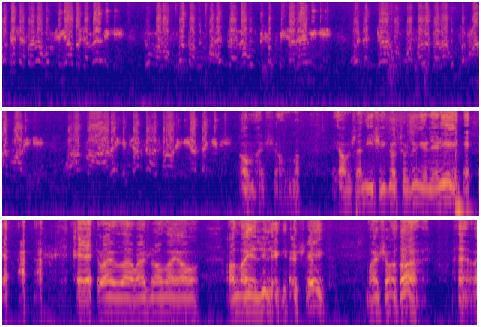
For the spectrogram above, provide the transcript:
وكشف لهم حياض جماله ثم وفقهم وأدلى yahu sen işi götürdün ileri. evet valla maşallah ya. Allah izniyle her şey. Maşallah.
